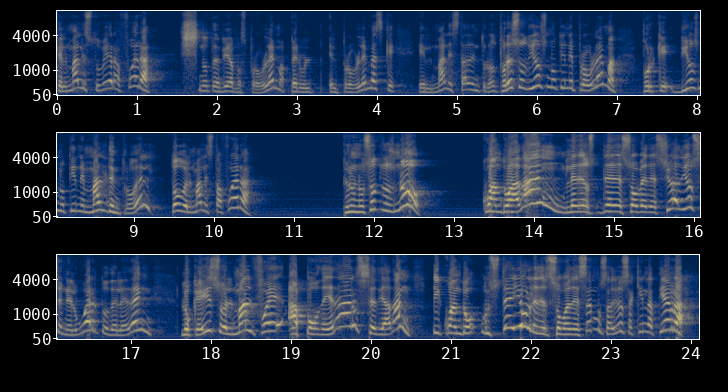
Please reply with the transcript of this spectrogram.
Que el mal estuviera afuera, no tendríamos problema. Pero el, problema es que el mal está dentro de nosotros. Por eso Dios no tiene problema. Porque Dios no tiene mal dentro de él. Todo el mal está afuera. Pero nosotros no. Cuando Adán le, le desobedeció a Dios en el huerto del Edén, lo que hizo el mal fue apoderarse de Adán. Y cuando usted y yo le desobedecemos a Dios aquí en la tierra,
